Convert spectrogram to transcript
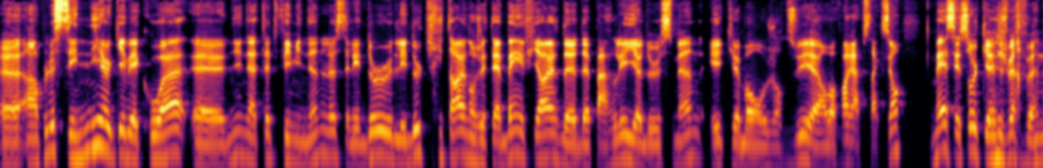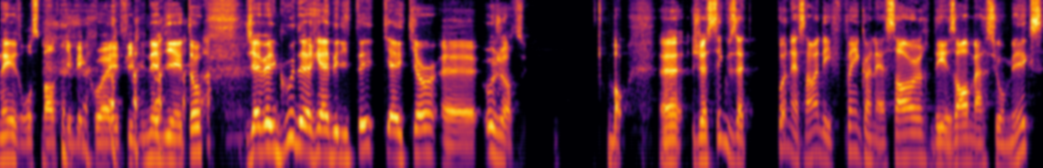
en plus, c'est ni un Québécois, ni une athlète féminine. Là. C'est les deux, les deux critères dont j'étais bien fier de, de, parler il y a deux semaines et que, bon, aujourd'hui, on va faire abstraction. Mais c'est sûr que je vais revenir au sport québécois et féminin bientôt. J'avais le goût de réhabiliter quelqu'un euh, aujourd'hui. Bon, euh, je sais que vous êtes pas nécessairement des fins connaisseurs des arts martiaux mix,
